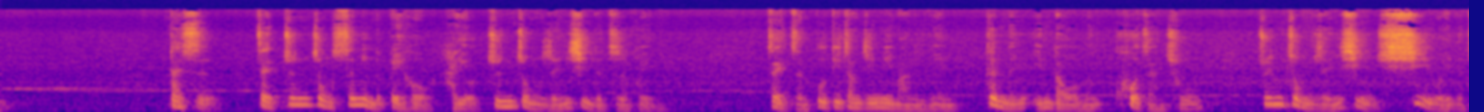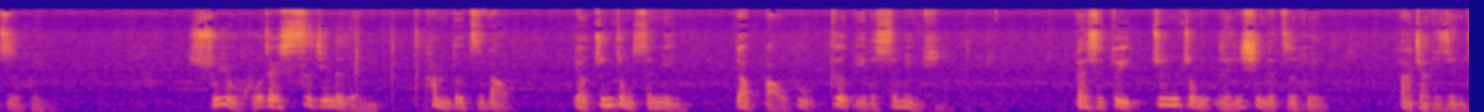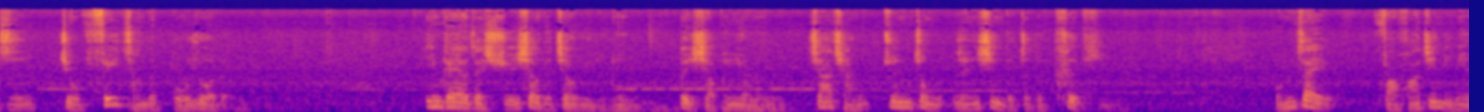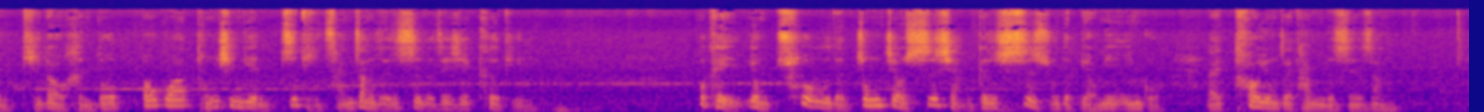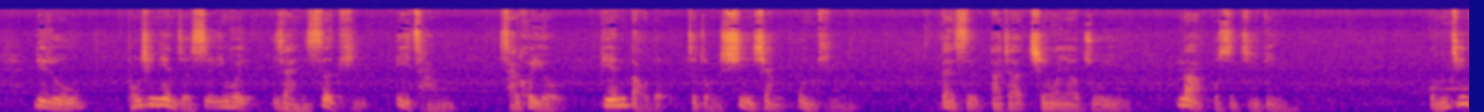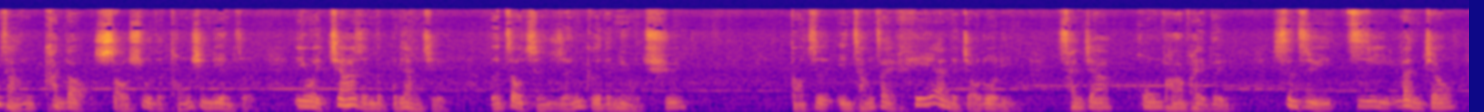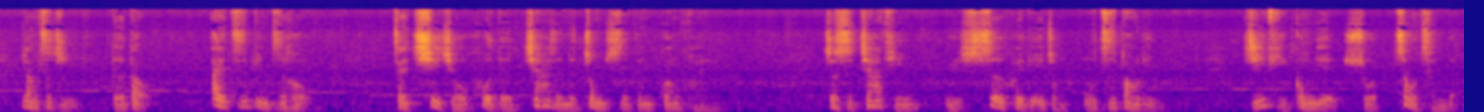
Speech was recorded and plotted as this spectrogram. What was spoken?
但是在尊重生命的背后，还有尊重人性的智慧。在整部《地藏经》密码里面，更能引导我们扩展出尊重人性细微的智慧。所有活在世间的人，他们都知道要尊重生命，要保护个别的生命体。但是，对尊重人性的智慧，大家的认知就非常的薄弱了。应该要在学校的教育里面，对小朋友们加强尊重人性的这个课题。我们在。《法华经》里面提到很多，包括同性恋、肢体残障人士的这些课题，不可以用错误的宗教思想跟世俗的表面因果来套用在他们的身上。例如，同性恋者是因为染色体异常才会有颠倒的这种性向问题，但是大家千万要注意，那不是疾病。我们经常看到少数的同性恋者，因为家人的不谅解而造成人格的扭曲，导致隐藏在黑暗的角落里参加轰趴派对，甚至于恣意滥交，让自己得到艾滋病之后，在气球获得家人的重视跟关怀。这是家庭与社会的一种无知暴力，集体工业所造成的。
